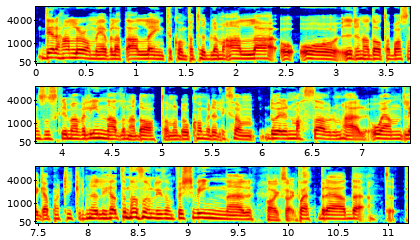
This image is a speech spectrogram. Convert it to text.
det det handlar om är väl att alla är inte kompatibla med alla och, och i den här databasen så skriver man väl in all den här datan och då, kommer det liksom, då är det en massa av de här oändliga partikelmöjligheterna som liksom försvinner Ja, på ett bräde. Typ.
